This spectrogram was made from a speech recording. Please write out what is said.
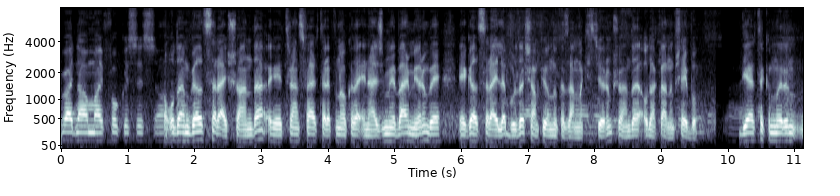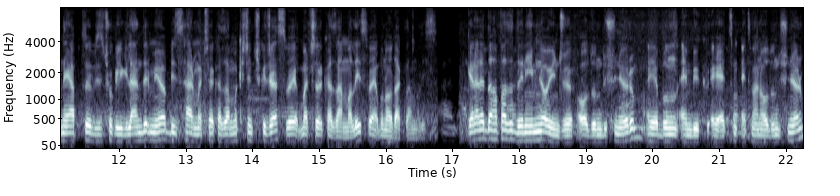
Right now my focus is on Odam Galatasaray şu anda. E, transfer tarafına o kadar enerjimi vermiyorum ve e, Galatasaray'la burada şampiyonluğu kazanmak istiyorum. Şu anda odaklandığım şey bu. Diğer takımların ne yaptığı bizi çok ilgilendirmiyor. Biz her maça kazanmak için çıkacağız ve maçları kazanmalıyız ve buna odaklanmalıyız. Genelde daha fazla deneyimli oyuncu olduğunu düşünüyorum. E, bunun en büyük e, et- etmen olduğunu düşünüyorum.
